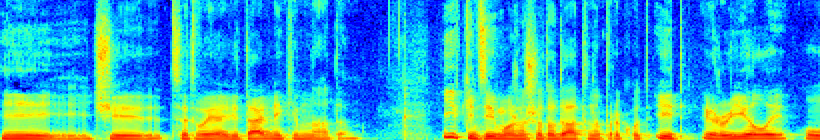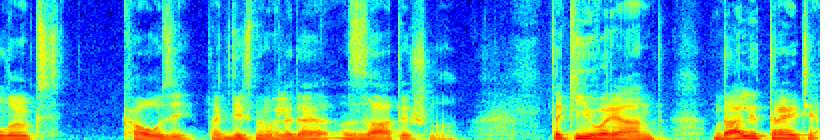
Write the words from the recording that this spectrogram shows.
І чи це твоя вітальня кімната. І в кінці можна що додати, наприклад, It really looks cozy. Так дійсно виглядає затишно. Такий варіант. Далі третє.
